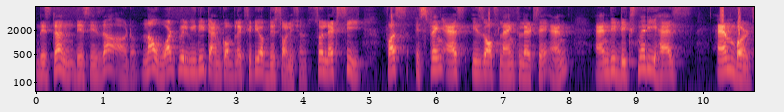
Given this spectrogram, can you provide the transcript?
this done, this is the order. Now, what will be the time complexity of this solution? So, let us see first string s is of length let us say n and the dictionary has m words.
